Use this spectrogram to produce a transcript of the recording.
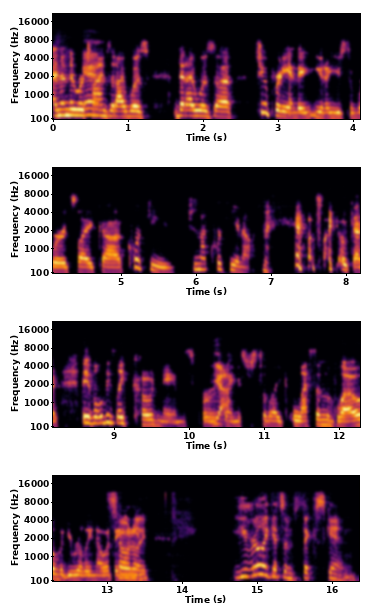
And then there were And- times that I was that I was uh too pretty and they, you know, used the words like uh quirky. She's not quirky enough. it's like, okay. They have all these like code names for Yeah. things just to like lessen the blow, but you really know what they totally. mean. You really get some thick skin.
